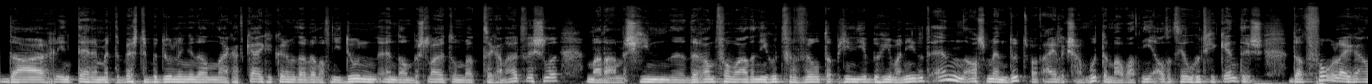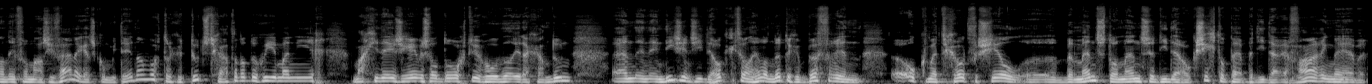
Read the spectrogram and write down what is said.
daar intern met de beste bedoelingen dan naar gaat kijken, kunnen we dat wel of niet doen. En dan besluit om dat te gaan uitwisselen. Maar daar misschien eh, de randvoorwaarden niet goed vervult, dat misschien niet op de goede manier doet. En als men doet wat eigenlijk zou moeten, maar wat niet altijd heel goed gekend is, dat voorleggen aan het informatieveiligheidscomité, dan wordt er getoetst. Gaat dat op de goede manier? Mag je deze gegevens wel doorsturen? Hoe wil je dat gaan doen? En in, in die zin zie je ook echt wel een hele nuttige buffer in. Ook met groot verschil uh, bemenst door mensen die daar ook zicht op hebben, die daar ervaring mee hebben,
